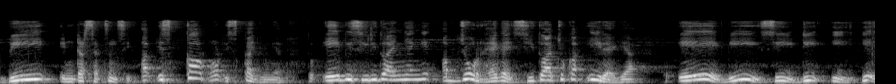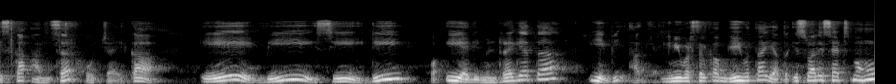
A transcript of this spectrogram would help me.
बी इंटरसेक्शन सी अब इसका और इसका यूनियन तो ए बी सी डी तो आएँगे आएँगे। अब जो रह गए सी तो आ चुका ई e रह गया। तो ए बी सी डी ई ये इसका आंसर हो जाएगा। ए बी सी डी और ई e एलिमेंट रह गया था, ये भी आ गया। यूनिवर्सल का यही होता है, या तो इस वाले सेट्स में हो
